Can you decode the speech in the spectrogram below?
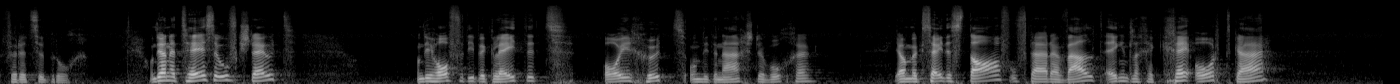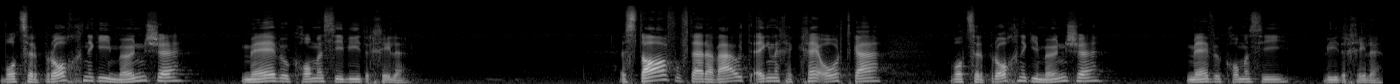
für den Zerbruch. Und ich habe eine These aufgestellt und ich hoffe, die begleitet euch heute und in den nächsten Wochen. Ich habe mir gesagt, es darf auf dieser Welt eigentlich keinen Ort geben, wo zerbrochene Menschen mehr willkommen sein wie in der Kirche. Es darf auf dieser Welt eigentlich keinen Ort geben, wo zerbrochene Menschen mehr willkommen sind wie in der Kirche.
